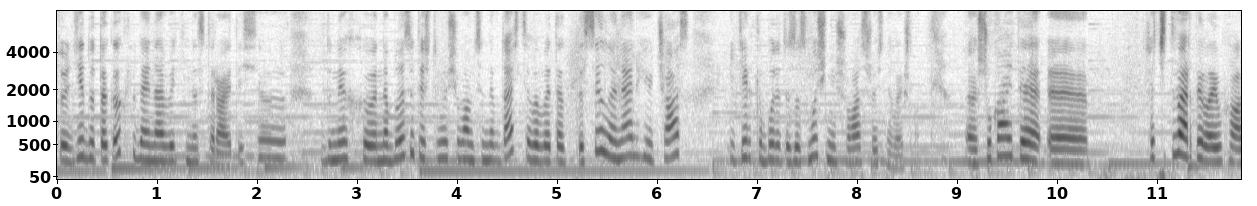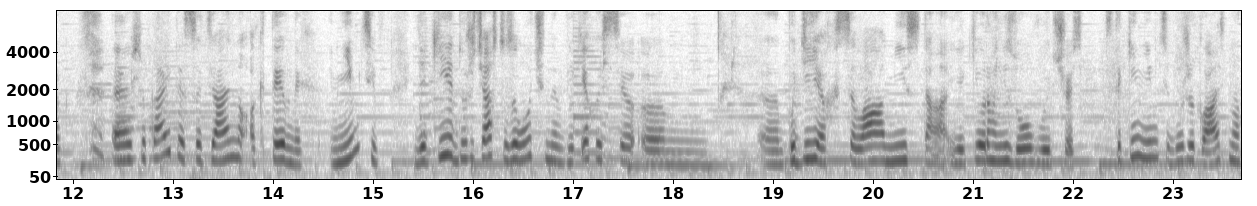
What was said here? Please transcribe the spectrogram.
Тоді до таких людей навіть не старайтесь е, до них наблизитись, тому що вам це не вдасться. Ви витратите сили, енергію, час і тільки будете засмучені, що у вас щось не вийшло. Е, Шукайте. е, Ще четвертий лайфхак. Е, Шукайте соціально активних німців, які дуже часто залучені в якихось ем, е, подіях села, міста, які організовують щось. З такі німці дуже класно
